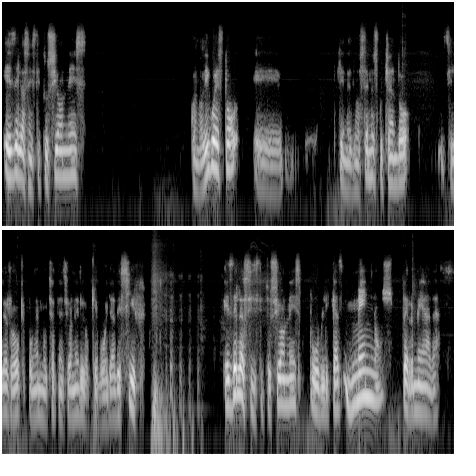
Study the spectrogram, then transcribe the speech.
es de las instituciones, cuando digo esto, eh, quienes nos estén escuchando, sí les ruego que pongan mucha atención en lo que voy a decir. Es de las instituciones públicas menos permeadas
